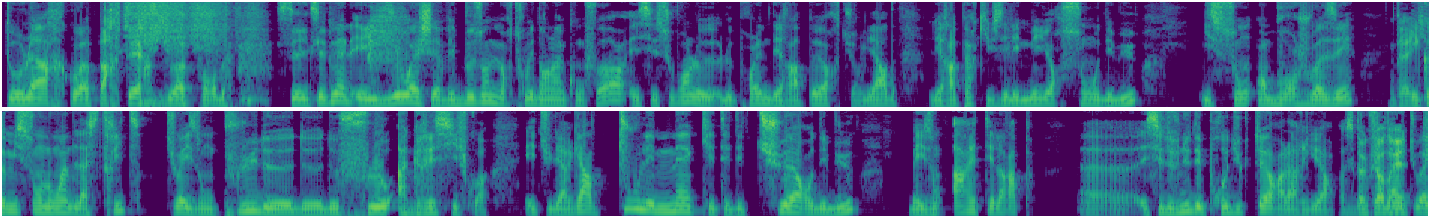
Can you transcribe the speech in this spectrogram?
tolard quoi par terre tu vois pour c'est exceptionnel et il disait ouais j'avais besoin de me retrouver dans l'inconfort et c'est souvent le, le, problème des rappeurs tu regardes les rappeurs qui faisaient les meilleurs sons au début ils sont embourgeoisés. Et comme ils sont loin de la street, tu vois, ils ont plus de, de, flow agressif, quoi. Et tu les regardes, tous les mecs qui étaient des tueurs au début, ben, ils ont arrêté le rap. Euh, et c'est devenu des producteurs à la rigueur. Parce Dr. Dre. Tu vois,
